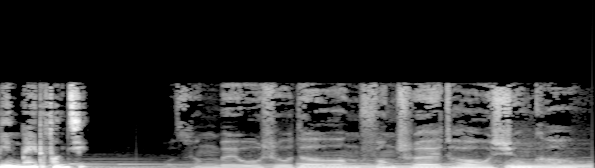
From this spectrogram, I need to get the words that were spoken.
明媚的风景。我曾被无数的冷风吹透我胸口。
